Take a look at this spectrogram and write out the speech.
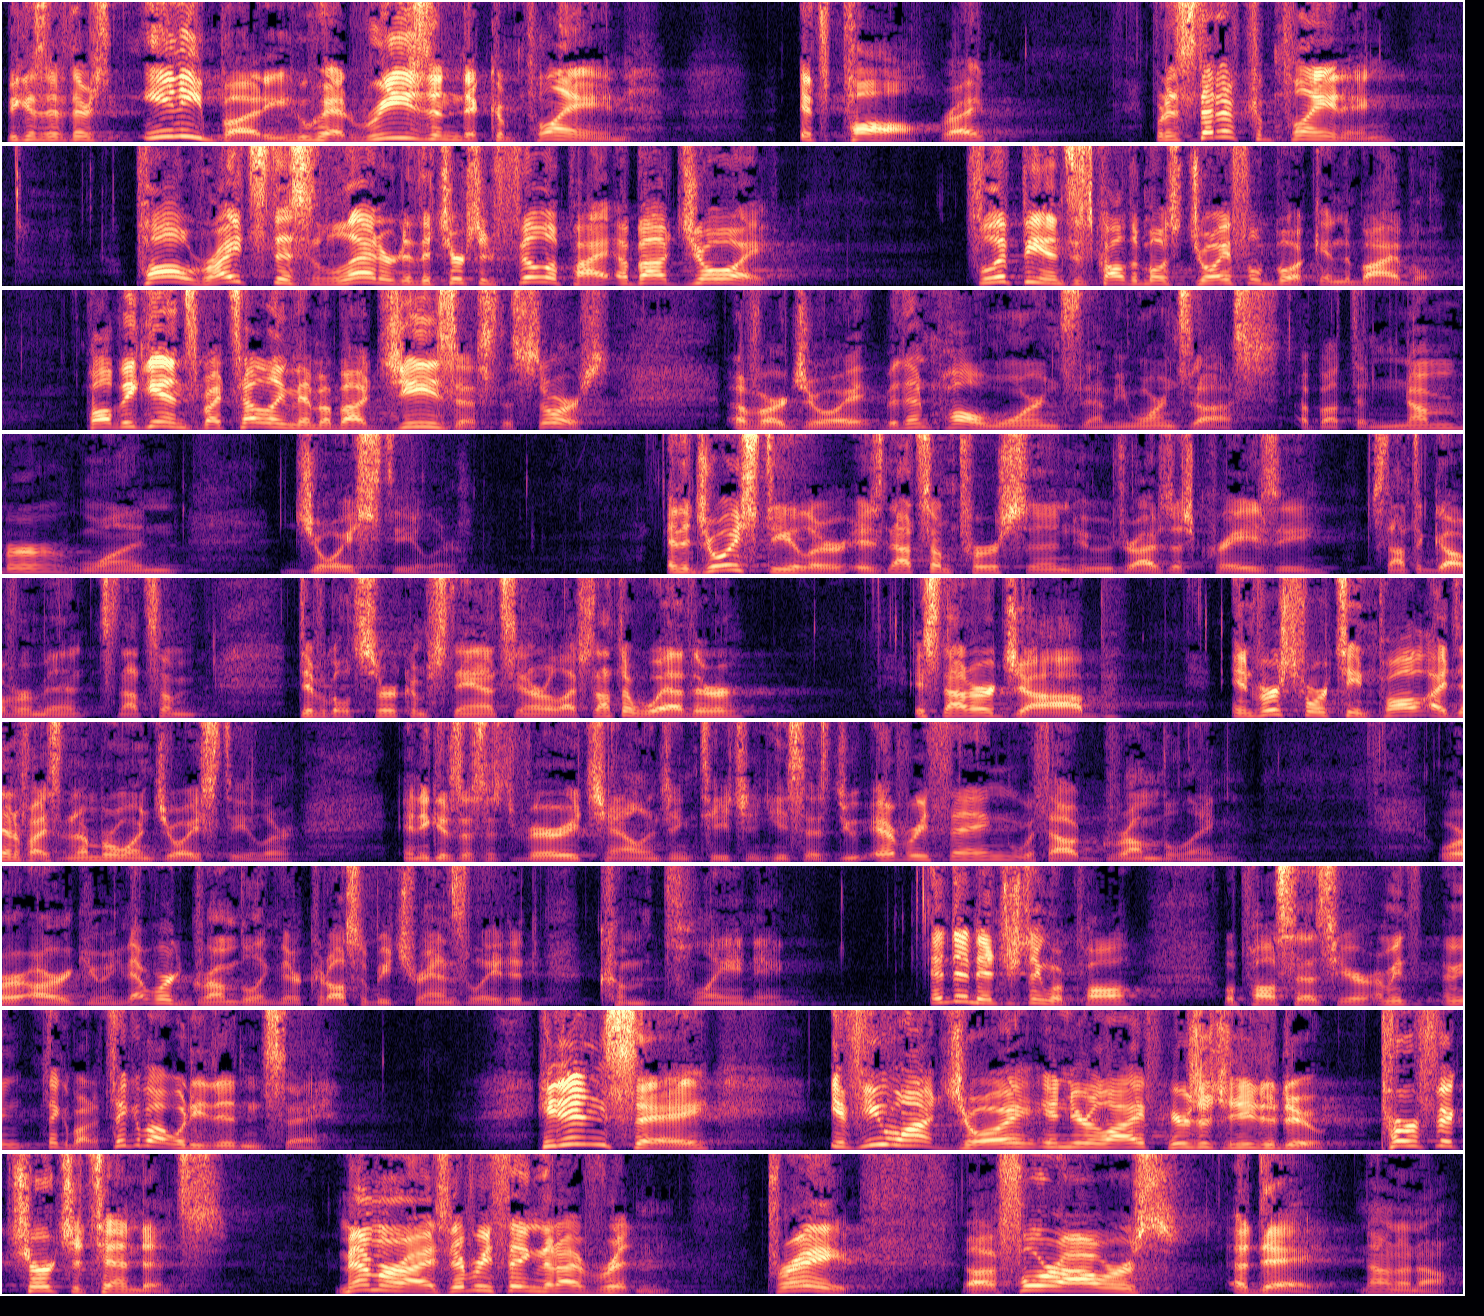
because if there's anybody who had reason to complain, it's Paul, right? But instead of complaining, Paul writes this letter to the church in Philippi about joy. Philippians is called the most joyful book in the Bible. Paul begins by telling them about Jesus, the source of our joy, but then Paul warns them, he warns us about the number one joy stealer. And the joy stealer is not some person who drives us crazy. It's not the government. It's not some difficult circumstance in our life. It's not the weather. It's not our job. In verse 14, Paul identifies the number one joy stealer, and he gives us this very challenging teaching. He says, Do everything without grumbling or arguing. That word grumbling there could also be translated complaining. Isn't it interesting what Paul, what Paul says here? I mean, I mean, think about it. Think about what he didn't say. He didn't say, if you want joy in your life, here's what you need to do perfect church attendance, memorize everything that I've written, pray uh, four hours a day. No, no, no.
